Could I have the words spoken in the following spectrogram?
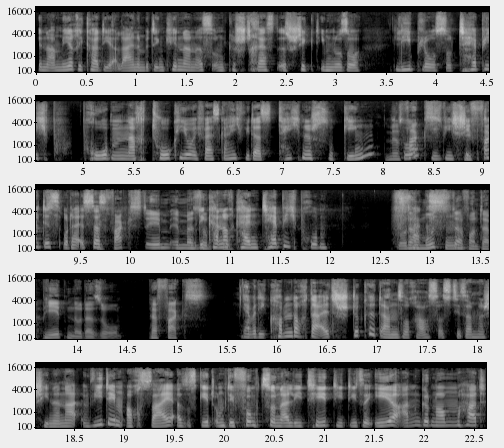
in Amerika, die alleine mit den Kindern ist und gestresst ist, schickt ihm nur so lieblos so Teppichproben nach Tokio. Ich weiß gar nicht, wie das technisch so ging. So, Fax. wie, wie schickt die, die das? Oder ist das? Die faxt eben immer die so. kann auch keinen Teppichproben. Oder faxen. Muster von Tapeten oder so. Per Fax. Ja, aber die kommen doch da als Stücke dann so raus aus dieser Maschine. Na, wie dem auch sei, also es geht um die Funktionalität, die diese Ehe angenommen hat.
